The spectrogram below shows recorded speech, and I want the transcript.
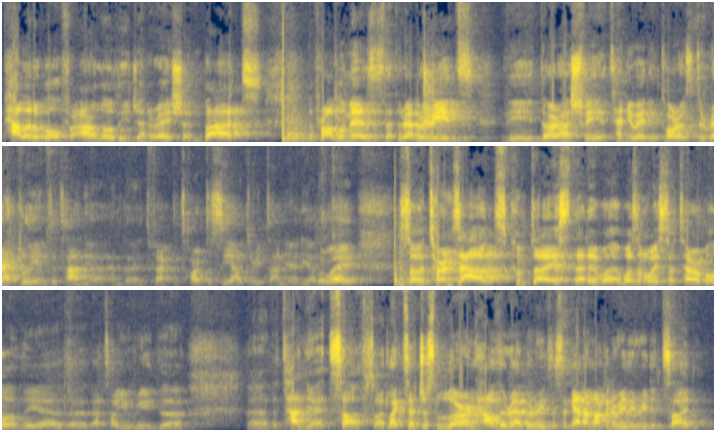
palatable for our lowly generation. But the problem is, is that the Rebbe reads the Dur Hashvi attenuating Torahs directly into Tanya. Uh, in fact, it's hard to see how to read Tanya any other way. So it turns out, kumtais, that it, wasn't always so terrible, and the, uh, the, that's how you read the, uh, the Tanya itself. So I'd like to just learn how the Rebbe reads this. Again, I'm not going to really read inside.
